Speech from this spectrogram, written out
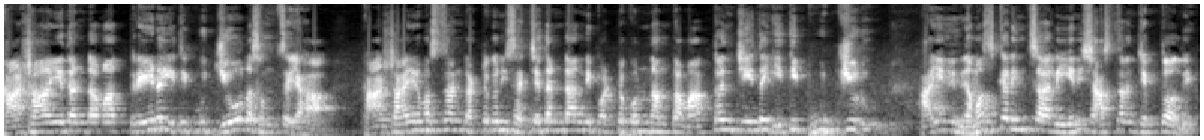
కాషాయదండ మాత్రేణ ఇది పూజ్యో న సంశయ. కాషాయ వస్త్రం కట్టుకుని సత్యదండాన్ని పట్టుకున్నంత మాత్రం చేత ఇది పూజ్యుడు. ఆయన్ని నమస్కరించాలి అని శాస్త్రం చెప్తోంది.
